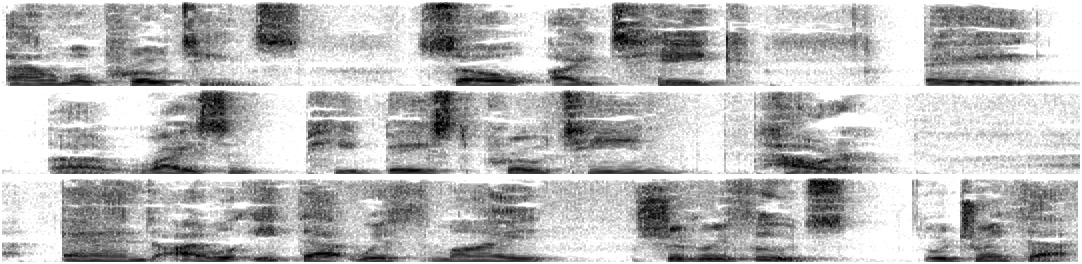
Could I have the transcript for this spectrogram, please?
animal proteins. So I take a uh, rice and pea based protein powder, and I will eat that with my sugary foods or drink that.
